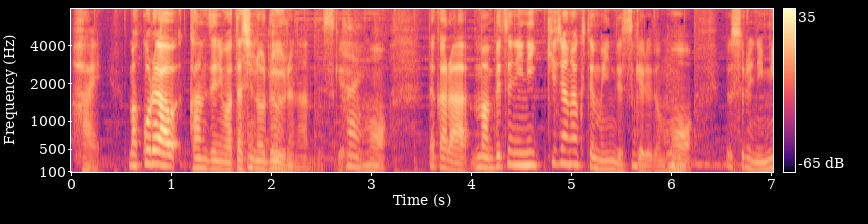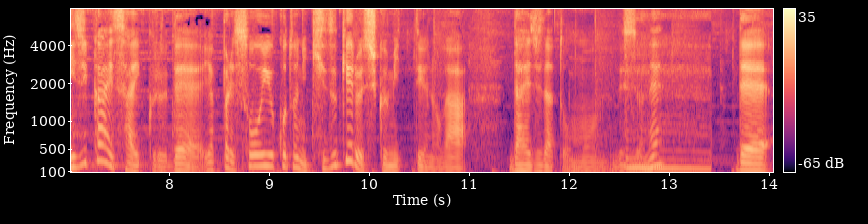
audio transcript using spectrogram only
はいまあ、これは完全に私のルールなんですけれども、はい、だから、まあ、別に日記じゃなくてもいいんですけれども、うん、要するに短いサイクルでやっぱりそういうことに気づける仕組みっていうのが大事だと思うんですよね。で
